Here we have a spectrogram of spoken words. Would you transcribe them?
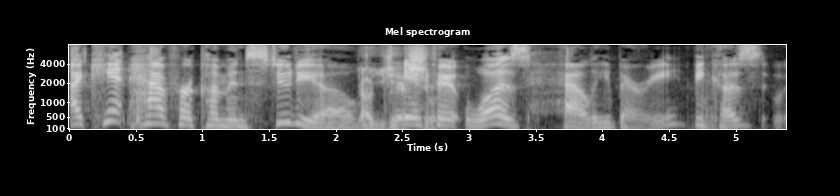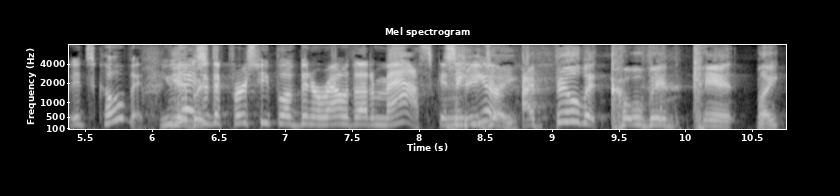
I can't have her come in studio Oh, yeah, if sure. it was Halle Berry because it's COVID. You Yeah, guys but- are the first people who've been around without a mask in a year. I feel that COVID can't like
